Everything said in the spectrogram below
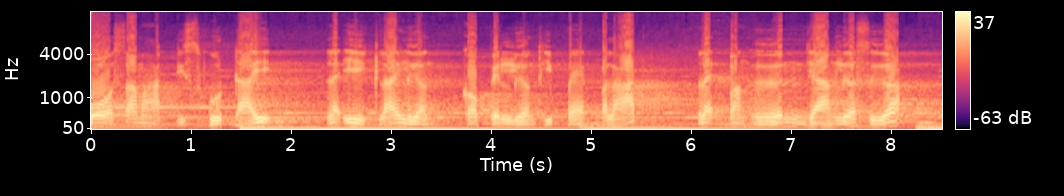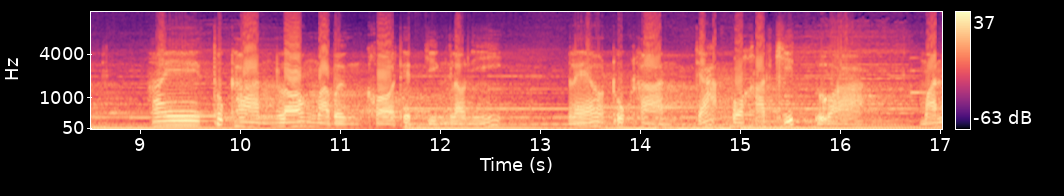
บ่สามารถพิสูจน์ได้และอีกหลายเรื่องก็เป็นเรื่องที่แปลกประหลาด และบังเอิญอย่างเหลือเสือ ให้ทุกทานลองมาเบิ่งข้อเท็จจริงเหล่านี้ แล้วทุกทานจะบ่ขาดคิดว่ามัน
